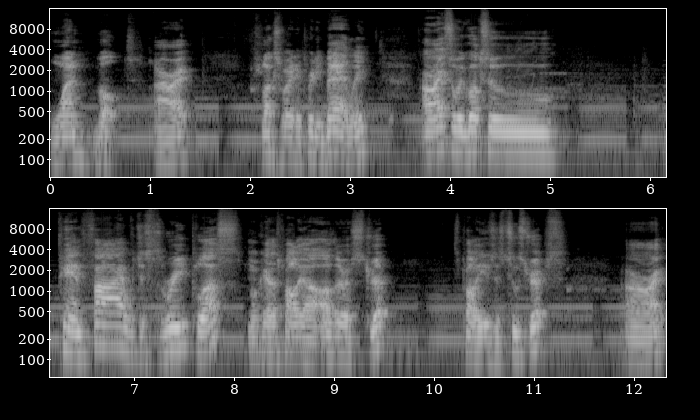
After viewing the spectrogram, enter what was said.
one volt. All right, fluctuated pretty badly. All right, so we go to pin 5, which is 3 plus. Okay, that's probably our other strip. It's probably uses two strips. Alright.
